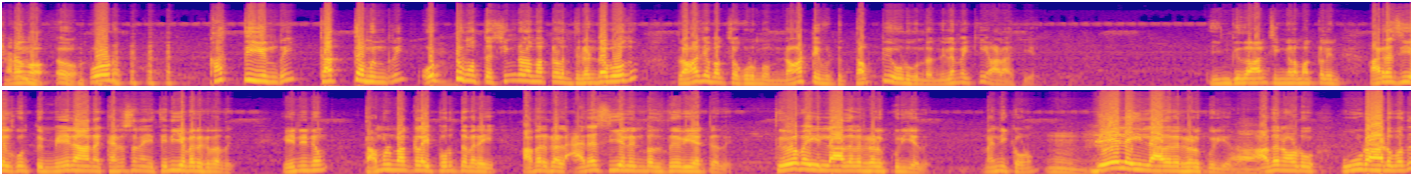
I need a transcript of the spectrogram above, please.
நடங்கோ. ஓடு. கத்தியின்றி சத்தமின்றி ஒட்டுமொத்த சிங்கள மக்களும் திரண்டபோது ராஜபக்ச குடும்பம் நாட்டை விட்டு தப்பி ஓடுகின்ற நிலைமைக்கு ஆளாகியது. இங்குதான் சிங்கள மக்களின் அரசியல் குறித்து மேலான கரசனை தெரிய வருகிறது. எனினும் தமிழ் மக்களை பொறுத்தவரை அவர்கள் அரசியல் என்பது தேவையற்றது தேவையில்லாதவர்களுக்குரியது. மன்னிக்கணும். வேலை இல்லாதவர்களுக்குரியது. அதனோடு ஊடாடுவது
